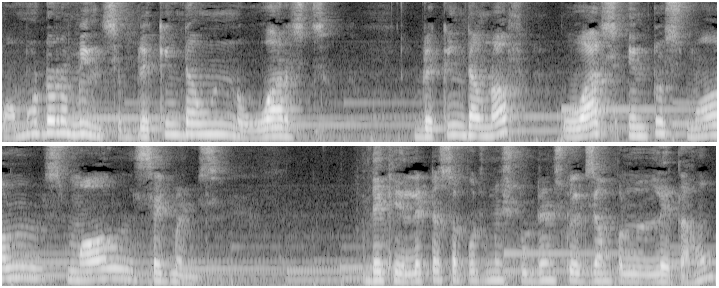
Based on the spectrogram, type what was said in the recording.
pomodoro means breaking down works breaking down of works into small small segments देखिए लेटर सपोज़ मैं स्टूडेंट्स को एग्ज़ाम्पल लेता हूँ।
